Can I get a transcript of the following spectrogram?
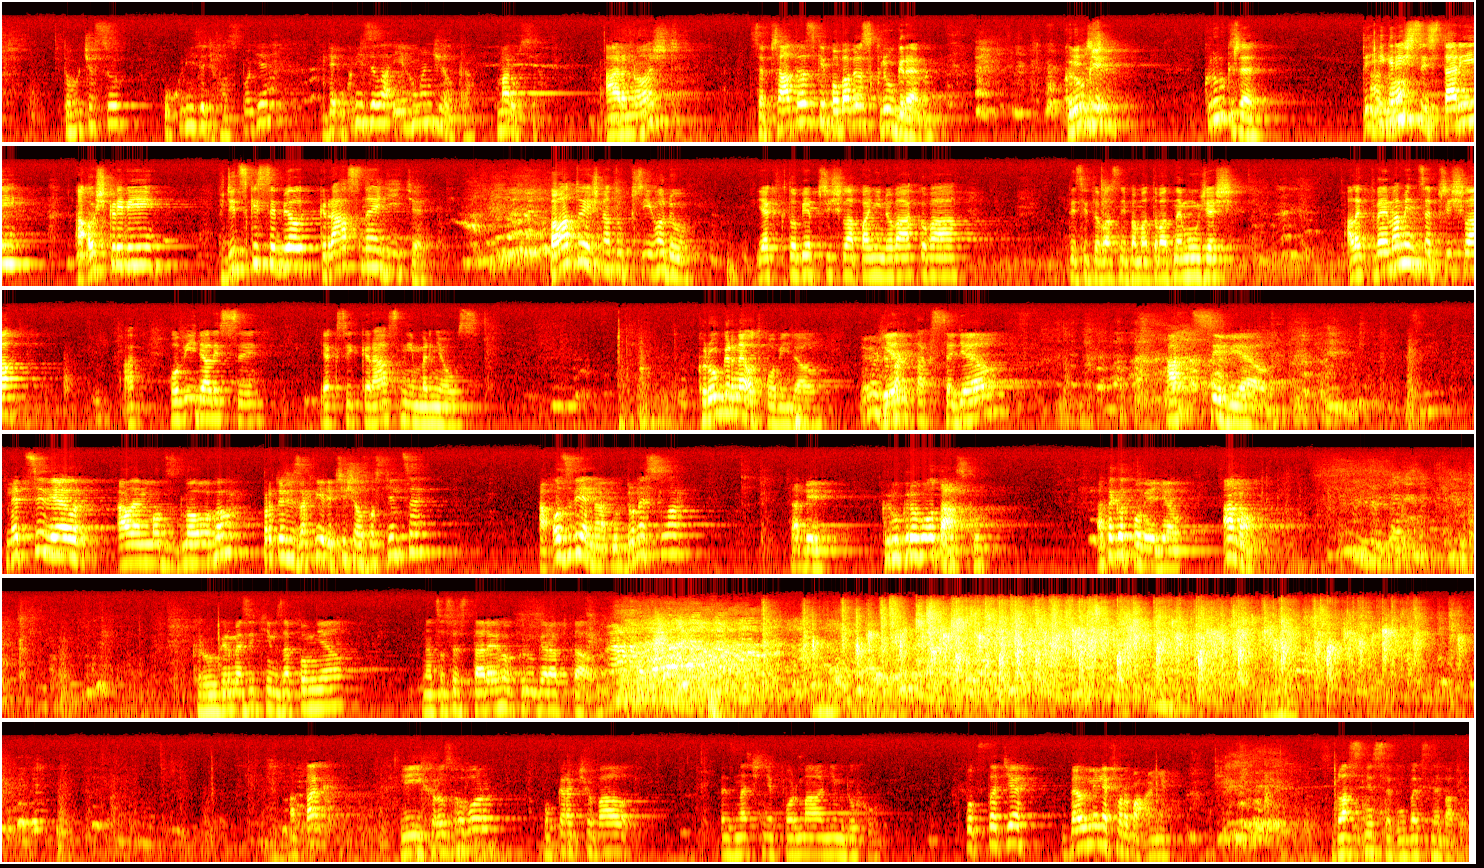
Toho času uklízeč v hospodě, kde uklízela i jeho manželka, Marusia. Arnošt se přátelsky pobavil s Krugerem. Krugře, Krugře, ty i Ano? když jsi starý a ošklivý, vždycky jsi byl krásné dítě. Pamatuješ na tu příhodu, jak k tobě přišla paní Nováková? Ty si to vlastně pamatovat nemůžeš. Ale k tvé mamince přišla a povídali si, jak jsi krásný mrňous. Kruger neodpovídal. Jenomže Jen pak- tak seděl a civěl. Necivěl ale moc dlouho, protože za chvíli přišel z hostince a ozvěna mu donesla tady Krugerovu otázku. A tak odpověděl, ano, Kruger mezi tím zapomněl, na co se starého Krugera ptal. A tak jejich rozhovor pokračoval ve značně formálním duchu. v podstatě velmi neformálně. Vlastně se vůbec nebavil.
